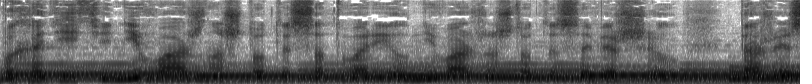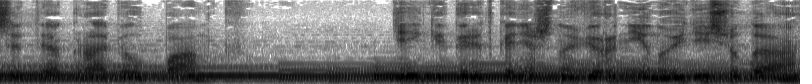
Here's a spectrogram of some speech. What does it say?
Выходите, неважно, что ты сотворил, неважно, что ты совершил, даже если ты ограбил банк. Деньги, говорит, конечно, верни, но иди сюда.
